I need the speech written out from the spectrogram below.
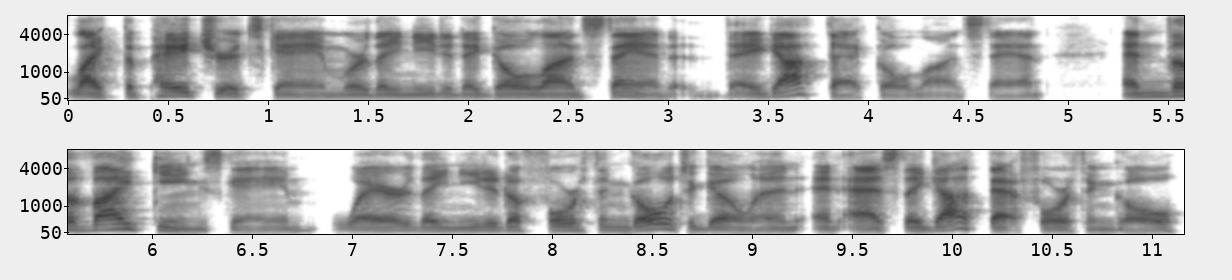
Like the Patriots game where they needed a goal line stand, they got that goal line stand. And the Vikings game where they needed a fourth and goal to go in, and as they got that fourth and goal,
